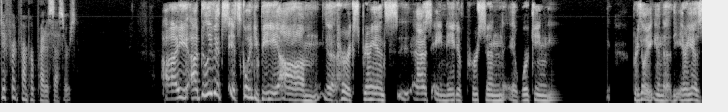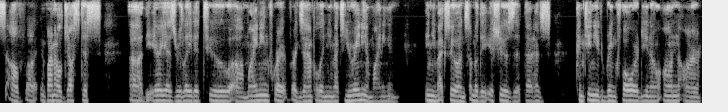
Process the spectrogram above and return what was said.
different from her predecessors. I, I believe it's it's going to be um, uh, her experience as a Native person uh, working, particularly in the, the areas of uh, environmental justice, uh, the areas related to uh, mining, for for example, in New Mexico, uranium mining in in New Mexico, and some of the issues that that has continued to bring forward, you know, on our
